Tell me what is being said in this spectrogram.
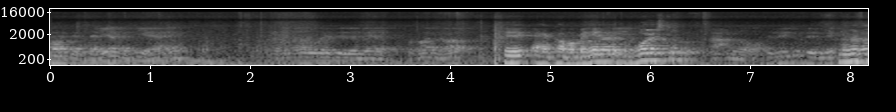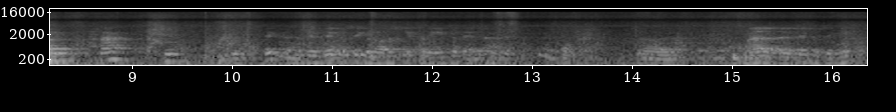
Og det, at han kommer med hænderne på brystet. Nu hører du den. Det er det, du ser, når der sker på det ene og det andet. Så meget fedt teknik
